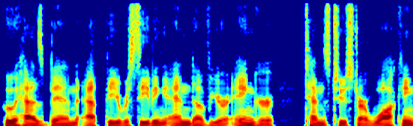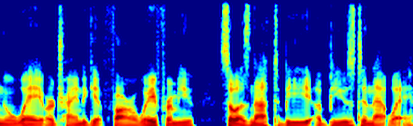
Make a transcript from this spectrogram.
who has been at the receiving end of your anger tends to start walking away or trying to get far away from you so as not to be abused in that way.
